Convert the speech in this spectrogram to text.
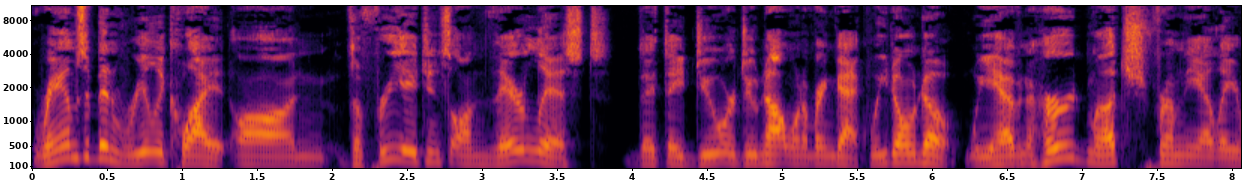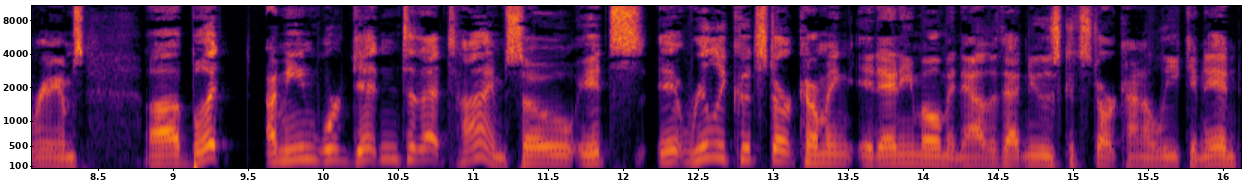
Rams have been really quiet on the free agents on their list that they do or do not want to bring back. We don't know. We haven't heard much from the LA Rams, uh, but I mean, we're getting to that time. So it's, it really could start coming at any moment now that that news could start kind of leaking in.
